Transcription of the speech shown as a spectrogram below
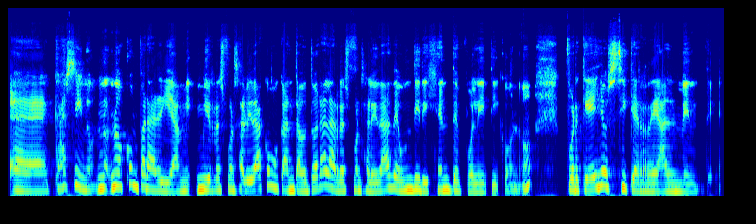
eh, casi no, no, compararía mi, responsabilidad como cantautora a la responsabilidad de un dirigente político, ¿no? Porque ellos sí que realmente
